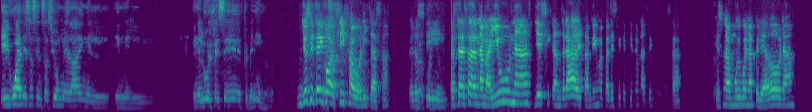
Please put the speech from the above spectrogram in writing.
e igual esa sensación me da en el, en el, en el UFC femenino, ¿no? Yo sí tengo así favoritas, ¿ah? Pero sí, o sea, esa Ana Mayunas, Jessica Andrade también me parece que tiene una técnica, o sea, que es una muy buena peleadora.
